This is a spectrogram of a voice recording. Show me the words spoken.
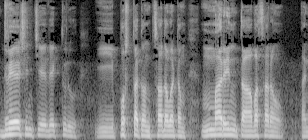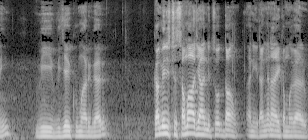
ద్వేషించే వ్యక్తులు ఈ పుస్తకం చదవటం మరింత అవసరం అని వి. విజయ్ కుమార్ గారు. కమ్యూనిస్టు సమాజాన్ని చూద్దాం అని రంగనాయకమ్మ గారు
